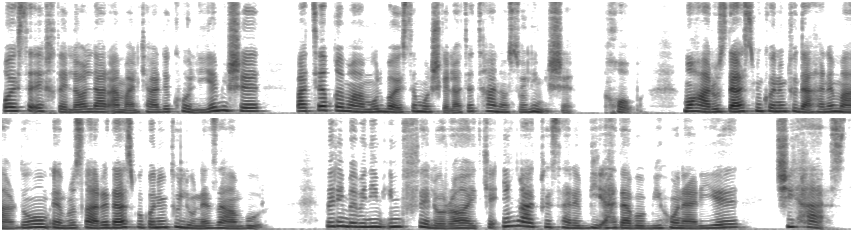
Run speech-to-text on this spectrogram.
باعث اختلال در عملکرد کلیه میشه و طبق معمول باعث مشکلات تناسلی میشه. خب ما هر روز دست می‌کنیم تو دهن مردم امروز قراره دست بکنیم تو لونه زنبور. بریم ببینیم این فلوراید که اینقدر پسر بیادب و بیهنریه چی هست؟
